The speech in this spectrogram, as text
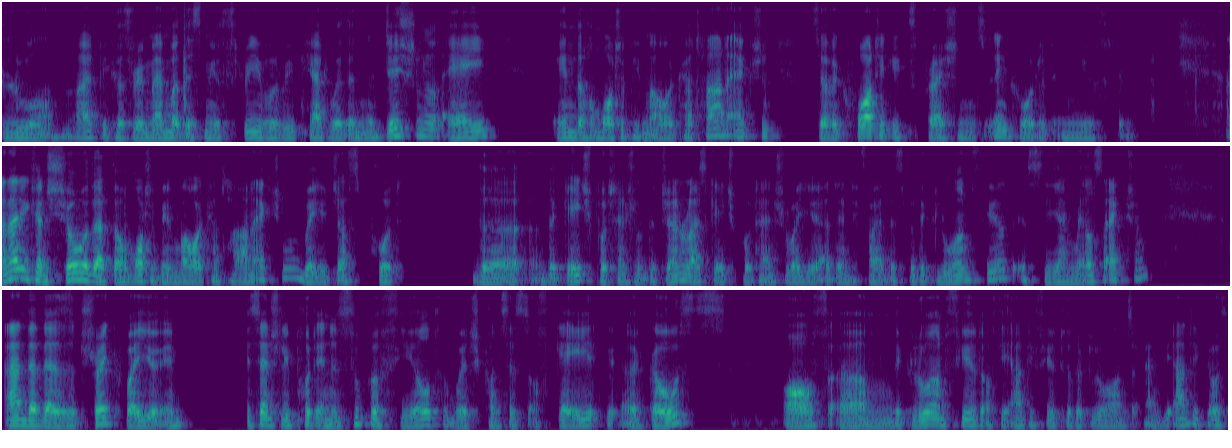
gluon, right? Because remember this mu3 will be paired with an additional A in the homotopy Maurer-Cartan action. So a quartic expressions encoded in mu3. And then you can show that the homotopy Maurer-Cartan action, where you just put the, the gauge potential, the generalized gauge potential, where you identify this with the gluon field, is the Yang-Mills action. And that there's a trick where you essentially put in a superfield, which consists of uh, ghosts of um, the gluon field of the antifield to the gluons and the antighost,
